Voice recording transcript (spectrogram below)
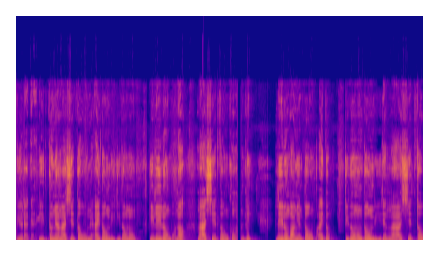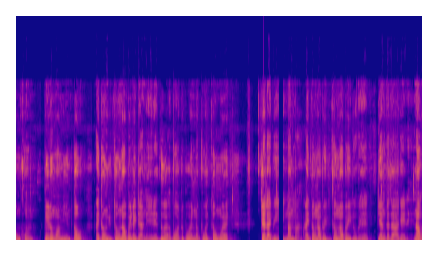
ပြီးတော့ဒီ3983နဲ့အဲ့3ဒီဒီ3လုံးဒီလေးလုံးပေါ့နော်983ခွန်4လေးလုံးပေါင်းချင်း3အဲ့3ဒီ3လုံး3ဒီတဲ့983ခွန်လေးလုံးပေါင်းချင်း3အဲ့3ဒီ3နောက်ပိတ်လိုက်တာနဲ့တဲ့သူ့ရဲ့အပေါ်တစ်ပွဲနှစ်ပွဲသုံးပွဲတက်လိုက်ပြီးနောက်မှာအဲ့3နောက်ပိတ်3နောက်ပိတ်လို့ပဲပြန်ကစားခဲ့တယ်နော်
